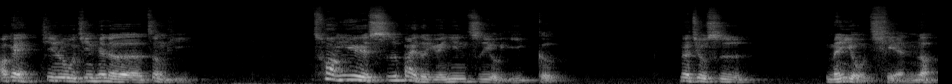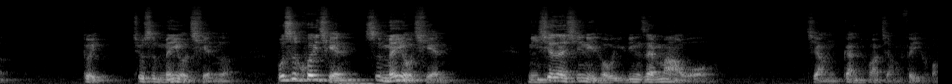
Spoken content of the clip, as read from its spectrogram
OK，进入今天的正题，创业失败的原因只有一个，那就是。没有钱了，对，就是没有钱了，不是亏钱，是没有钱。你现在心里头一定在骂我，讲干话，讲废话。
